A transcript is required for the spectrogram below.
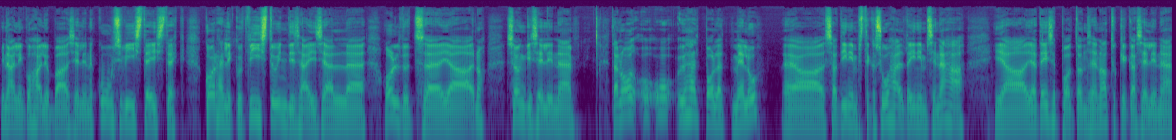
mina olin kohal juba selline kuus viisteist ehk korralikult viis tundi sai seal äh, oldud ja noh, see ongi selline ta on ühelt poolelt melu ja saad inimestega suhelda, inimesi näha. Ja, ja teiselt poolt on see natuke ka selline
